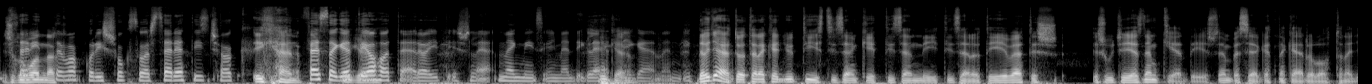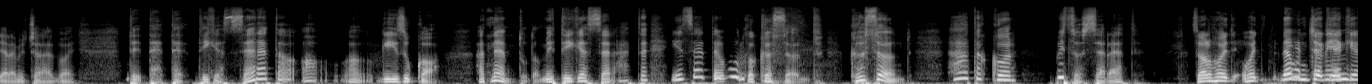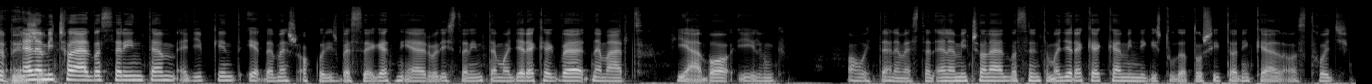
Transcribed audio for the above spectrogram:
És akkor Szerintem vannak... akkor is sokszor szereti, csak Igen. feszegeti igen. a határait, és le, megnézi, hogy meddig lehet Igen. még elmenni. De hogy eltöltenek együtt 10, 12, 14, 15 évet, és, és úgy, hogy ez nem kérdés, nem beszélgetnek erről otthon egy elemi családban, hogy te, te, te, téged szeret a, a, a Gézuka? Hát nem tudom. Mi téged szeret? Hát én szeretem, Bulka köszönt. Köszönt? Hát akkor biztos szeret. Szóval, hogy, hogy nem Értem nincsenek ilyen kérdések. Elemi családban szerintem egyébként érdemes akkor is beszélgetni erről, és szerintem a gyerekekben nem árt hiába élünk, ahogy te nevezted, elemi családban. Szerintem a gyerekekkel mindig is tudatosítani kell azt, hogy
